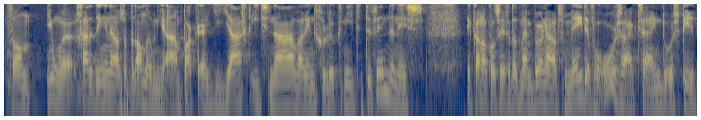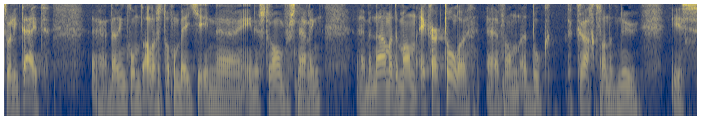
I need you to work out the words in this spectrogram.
Van jongen, ga de dingen nou eens op een andere manier aanpakken. Je jaagt iets na waarin geluk niet te vinden is. Ik kan ook wel zeggen dat mijn burn-outs mede veroorzaakt zijn door spiritualiteit. daarin komt alles toch een beetje in, in een stroomversnelling. met name de man Eckhart Tolle van het boek De kracht van het nu is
